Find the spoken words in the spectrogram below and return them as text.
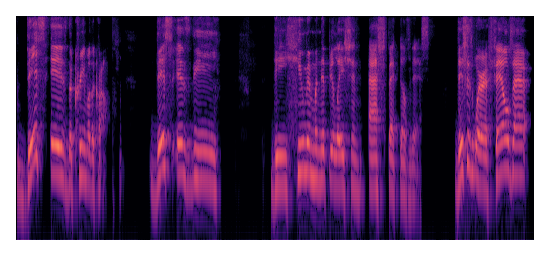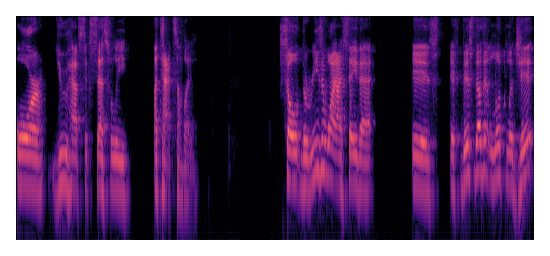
This is the cream of the crop. This is the the human manipulation aspect of this. This is where it fails at, or you have successfully attacked somebody. So the reason why I say that is if this doesn't look legit,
